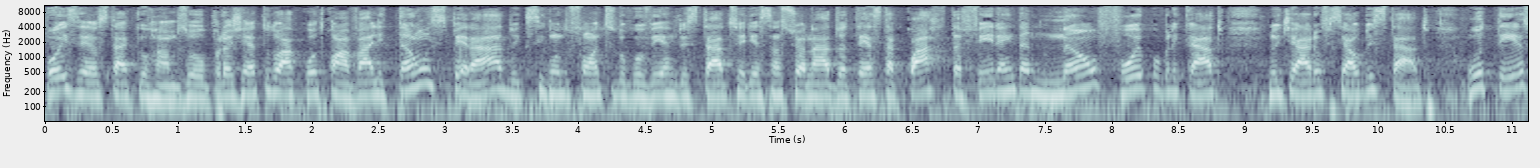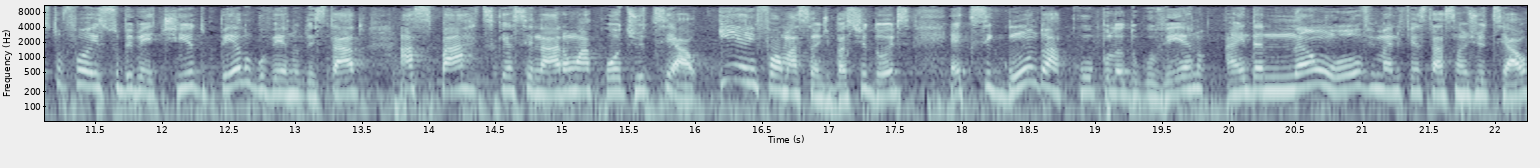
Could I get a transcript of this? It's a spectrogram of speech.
Pois é, Eustáquio Ramos, o projeto do acordo com a Vale tão esperado e que, segundo fontes do governo do estado, seria sancionado até esta quarta-feira, ainda não foi publicado no Diário Oficial do Estado. O texto foi submetido pelo governo do estado às partes que assinaram o um acordo judicial. E a informação de bastidores é que, segundo a cúpula do governo, ainda não houve manifestação judicial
